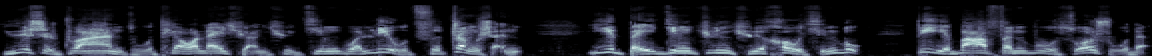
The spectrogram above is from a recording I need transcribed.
于是专案组挑来选去，经过六次政审，以北京军区后勤部。第八分部所属的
